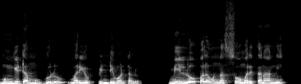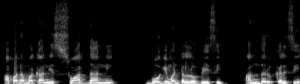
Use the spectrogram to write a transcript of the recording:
ముంగిట ముగ్గులు మరియు పిండి వంటలు. మీ లోపల ఉన్న సోమరితనాన్ని అపనమ్మకాన్ని స్వార్థాన్ని భోగి మంటల్లో వేసి అందరూ కలిసి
